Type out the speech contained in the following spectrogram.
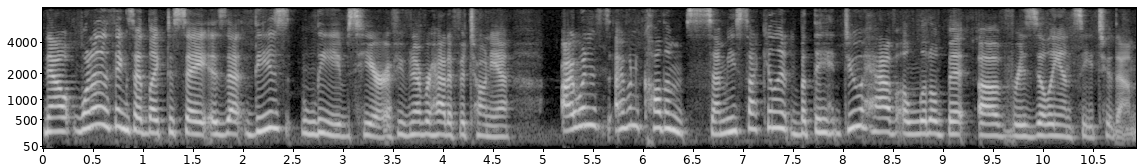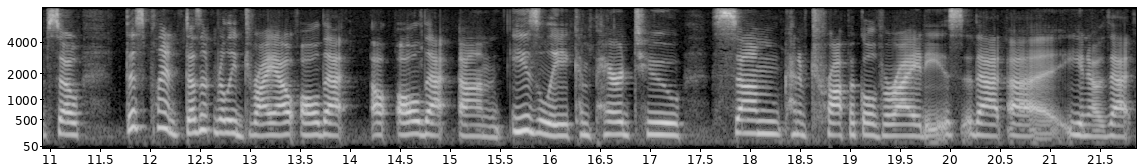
Now, one of the things I'd like to say is that these leaves here, if you've never had a Fittonia, I wouldn't I wouldn't call them semi-succulent, but they do have a little bit of resiliency to them. So this plant doesn't really dry out all that all that um, easily compared to some kind of tropical varieties that uh, you know that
